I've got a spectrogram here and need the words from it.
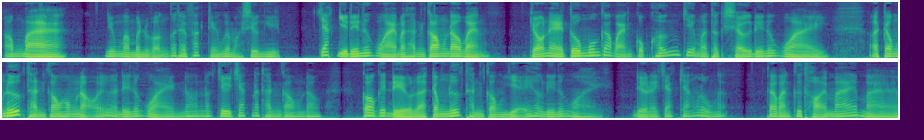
ông bà nhưng mà mình vẫn có thể phát triển về mặt sự nghiệp. Chắc gì đi nước ngoài mà thành công đâu bạn. Chỗ này tôi muốn các bạn cục hứng chứ mà thực sự đi nước ngoài ở trong nước thành công không nổi mà đi nước ngoài nó nó chưa chắc nó thành công đâu. Có một cái điều là trong nước thành công dễ hơn đi nước ngoài. Điều này chắc chắn luôn á. Các bạn cứ thoải mái mà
